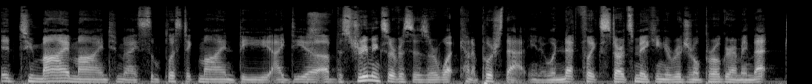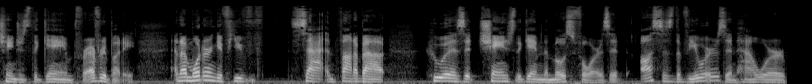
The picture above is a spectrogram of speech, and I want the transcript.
it, to my mind, to my simplistic mind, the idea of the streaming services are what kind of push that. You know, when Netflix starts making original programming, that changes the game for everybody. And I'm wondering if you've sat and thought about who has it changed the game the most for? Is it us as the viewers and how we're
